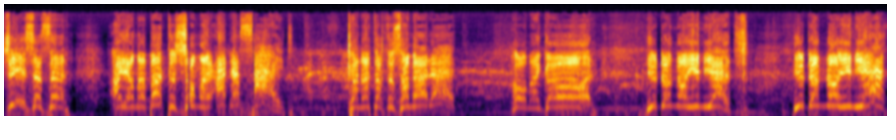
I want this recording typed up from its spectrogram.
Jesus said, I am about to show my other side. Can I talk to somebody? Oh my God. You don't know him yet. You don't know him yet.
